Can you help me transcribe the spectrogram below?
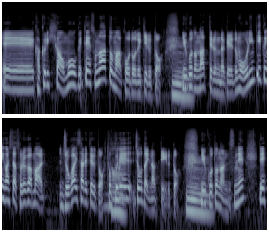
えー隔離期間を設けて、その後まあ行動できるとうんいうことになってるんだけれども、オリンピックに関してはそれがまあ除外されてると、特例状態になっているとうんいうことなんですね。で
